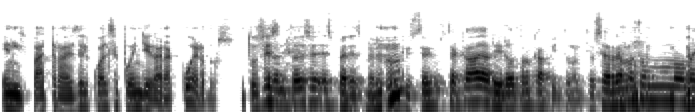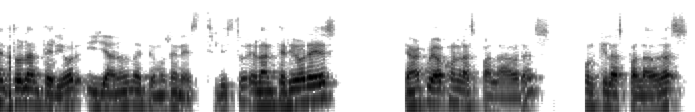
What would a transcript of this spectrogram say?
en el- a través del cual se pueden llegar a acuerdos. Pero Entonces, entonces, espere, espere, porque usted, usted acaba de abrir otro capítulo. Entonces, cerremos un momento el anterior y ya nos metemos en este. ¿Listo? El anterior es, tenga cuidado con las palabras, porque las palabras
